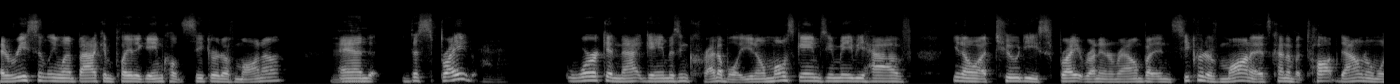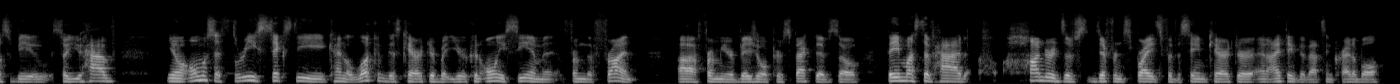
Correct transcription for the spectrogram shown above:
I recently went back and played a game called Secret of Mana, mm-hmm. and the sprite work in that game is incredible. You know, most games you maybe have, you know, a 2D sprite running around, but in Secret of Mana, it's kind of a top down almost view. So you have, you know, almost a 360 kind of look of this character, but you can only see him from the front. Uh, from your visual perspective. So they must have had hundreds of different sprites for the same character. And I think that that's incredible.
